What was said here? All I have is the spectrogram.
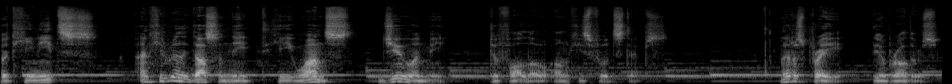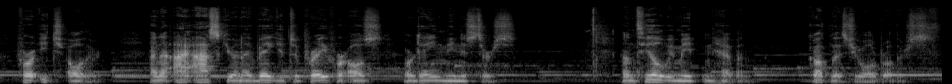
But he needs, and he really doesn't need, he wants you and me to follow on his footsteps. Let us pray, dear brothers, for each other. And I ask you and I beg you to pray for us ordained ministers until we meet in heaven. God bless you all, brothers.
